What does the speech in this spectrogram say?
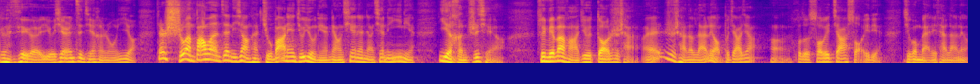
个这个有些人挣钱很容易啊，但是十万八万在你想想看，九八年、九九年、两千年、两千零一年也很值钱啊。所以没办法，就到日产，哎，日产的蓝鸟不加价啊，或者稍微加少一点，结果买了一台蓝鸟。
